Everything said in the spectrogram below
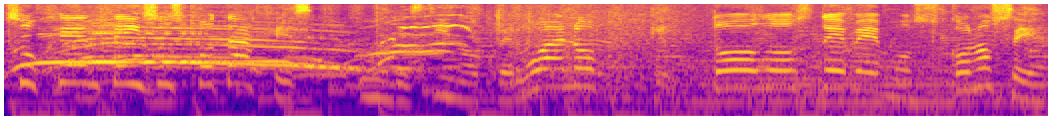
su gente y sus potajes. Un destino peruano que todos debemos conocer.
